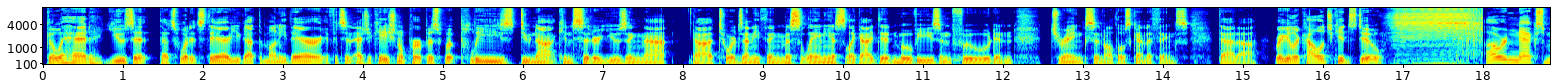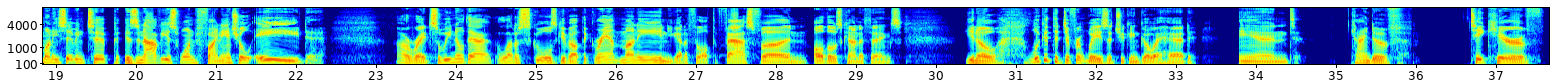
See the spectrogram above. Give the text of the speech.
Go ahead, use it. That's what it's there. You got the money there if it's an educational purpose, but please do not consider using that uh, towards anything miscellaneous like I did movies and food and drinks and all those kind of things that uh, regular college kids do. Our next money saving tip is an obvious one financial aid. All right, so we know that a lot of schools give out the grant money and you got to fill out the FAFSA and all those kind of things. You know, look at the different ways that you can go ahead and kind of take care of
